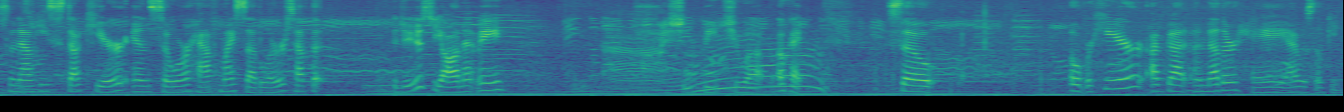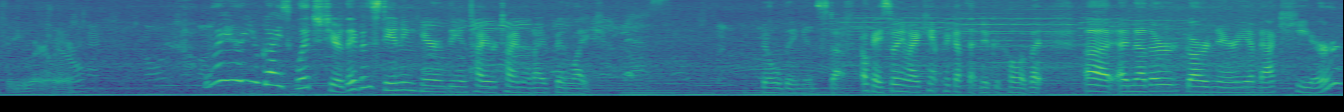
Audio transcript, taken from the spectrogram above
So now he's stuck here and so are half my settlers. Half the did you just yawn at me? I should beat you up. Okay. So over here I've got another hey I was looking for you earlier. Why are you guys glitched here? They've been standing here the entire time that I've been like building and stuff. Okay, so anyway, I can't pick up that Nuka-Cola, but uh, another garden area back here.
